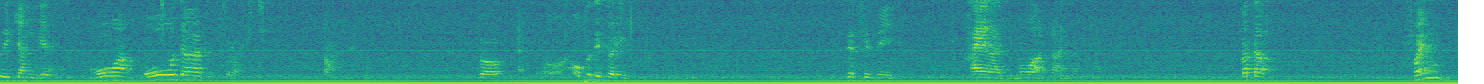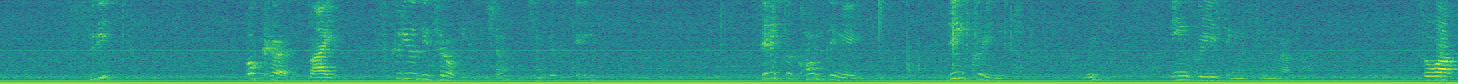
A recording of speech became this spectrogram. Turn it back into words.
we can get more ordered structure boundary. So oppositely, this is the energy, more random but uh, when slip occurred by screw dislocation, in this case, slip continuity decrease with increasing value. So uh,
